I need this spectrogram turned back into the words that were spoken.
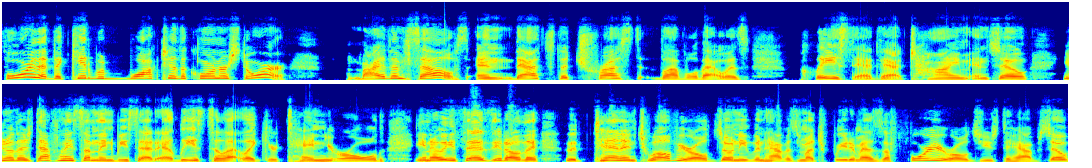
Four that the kid would walk to the corner store by themselves and that's the trust level that was placed at that time and so you know there's definitely something to be said at least to let like your 10 year old you know he says you know the, the 10 and 12 year olds don't even have as much freedom as the four year olds used to have so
